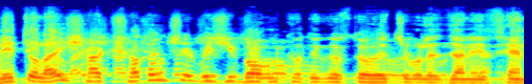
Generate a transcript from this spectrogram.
মেতলায় ষাট শতাংশের বেশি ভবন ক্ষতিগ্রস্ত হয়েছে বলে জানিয়েছেন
